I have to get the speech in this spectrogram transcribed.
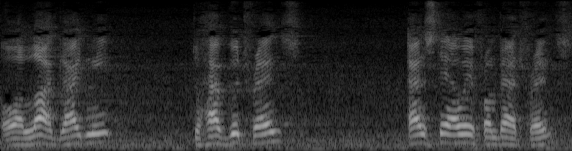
Oh Allah, guide me to have good friends and stay away from bad friends.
